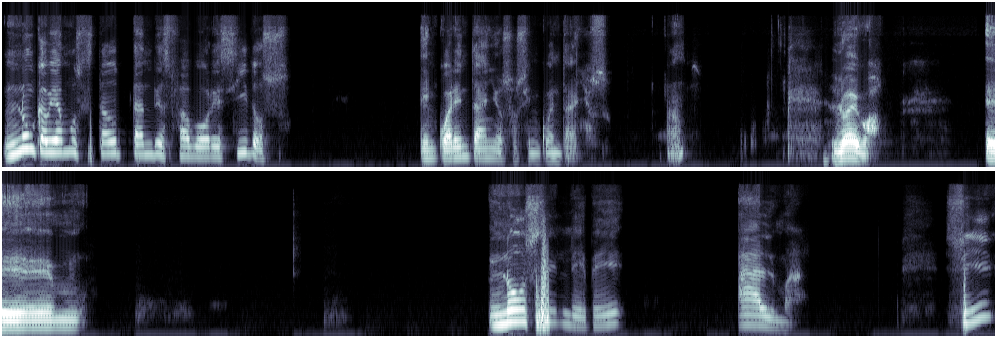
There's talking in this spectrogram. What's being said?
nunca habíamos estado tan desfavorecidos en 40 años o 50 años. ¿no? Luego, eh, no se le ve alma. Sí,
